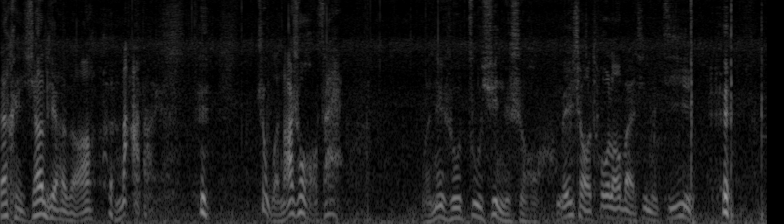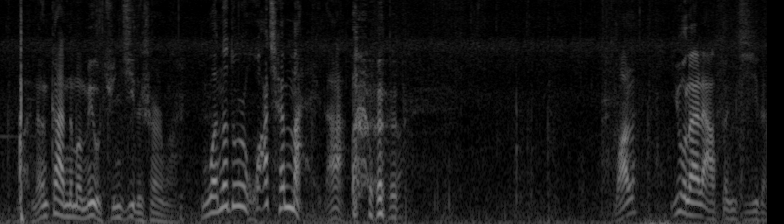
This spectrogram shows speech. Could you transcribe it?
那很像这样子啊。那当然，这我拿手好菜。我那时候驻训的时候啊，没少偷老百姓的鸡。我能干那么没有军纪的事儿吗？我那都是花钱买的。完了，又来俩分鸡的。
